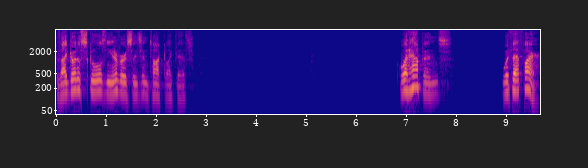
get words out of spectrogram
because I go to schools and universities and talk like this. What happens with that fire?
